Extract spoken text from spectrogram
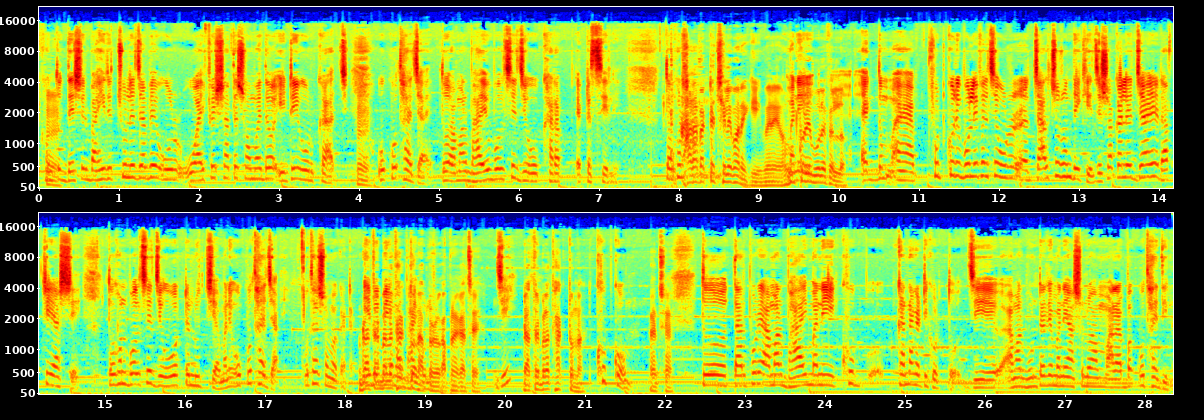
এখন তো দেশের বাইরে চলে যাবে ওর ওয়াইফের সাথে সময় দেওয়া এটাই ওর কাজ। ও কোথায় যায়? তো আমার ভাইও বলছে যে ও খারাপ একটা ছেলে। তখন খারাপ একটা ছেলে মানে কি? মানে হুট করে বলে ফেলল। একদম ফুট করে বলে ফেলছে ওর চালচরণ দেখে যে সকালে যায় রাত্রে আসে। তখন বলছে যে ও একটা লুচ্চিয়া মানে ও কোথায় যায়? কোথায় সময় কাটায়? রাতের বেলা থাকতো না আপনার আপনার কাছে? জি? রাতের বেলা থাকতো না? খুব কম। আচ্ছা। তো তারপরে আমার ভাই মানে খুব কান্নাকাটি করতো যে আমার বোনটারে মানে আসলে আমার আব্বা কোথায় দিল?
